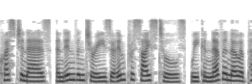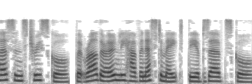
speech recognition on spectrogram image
questionnaires, and inventories are imprecise tools, we can never know a person's true score, but rather only have an estimate, the observed score.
